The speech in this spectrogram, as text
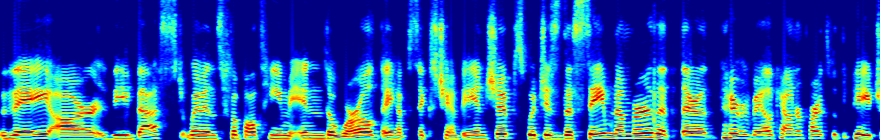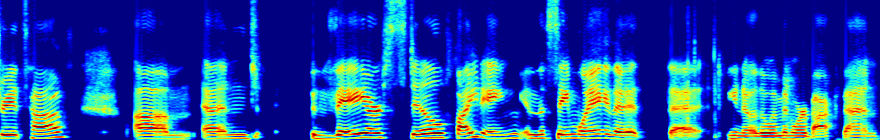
They are the best women's football team in the world. They have six championships, which is the same number that their their male counterparts with the Patriots have. Um, and they are still fighting in the same way that that you know the women were back then.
